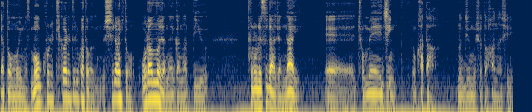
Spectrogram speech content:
やと思います。もうこれ聞かれてる方が知らん人おらんのじゃないかなっていう、プロレスラーじゃない、えー、著名人の方の事務所と話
